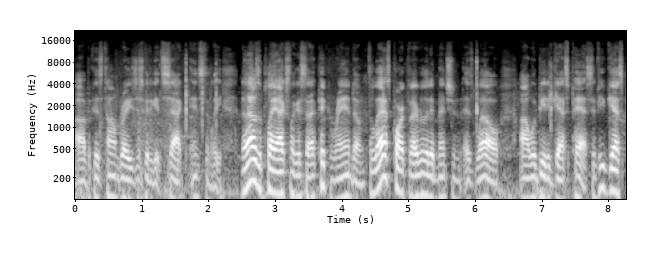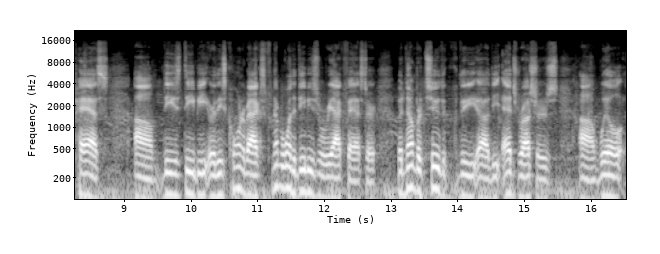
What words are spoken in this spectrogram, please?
uh, because Tom Brady's just going to get sacked instantly. Now, that was a play action. Like I said, I picked random. The last part that I really didn't mention as well uh, would be to guess pass. If you guess pass, um, these DB or these cornerbacks. Number one, the DBs will react faster, but number two, the the uh, the edge rushers uh, will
